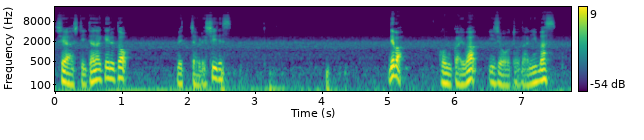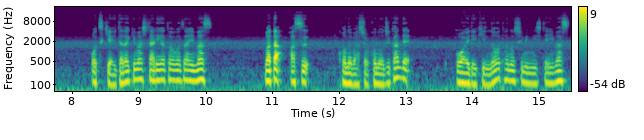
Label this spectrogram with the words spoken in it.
シェアしていただけるとめっちゃ嬉しいです。では、今回は以上となります。お付き合いいただきましてありがとうございます。また明日、この場所、この時間でお会いできるのを楽しみにしています。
